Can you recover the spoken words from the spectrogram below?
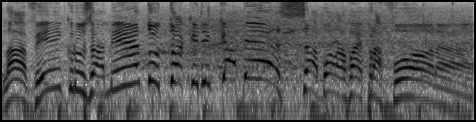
lá vem cruzamento, toque de cabeça, a bola vai para fora.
